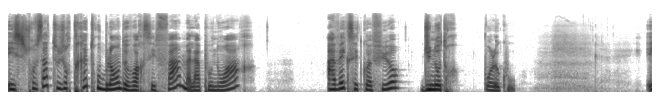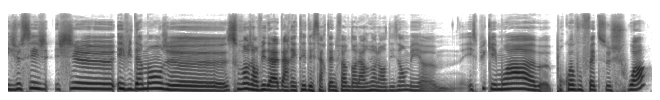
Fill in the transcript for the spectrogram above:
Et je trouve ça toujours très troublant de voir ces femmes à la peau noire avec cette coiffure d'une autre, pour le coup. Et je sais, je, évidemment, je, souvent j'ai envie d'arrêter des certaines femmes dans la rue en leur disant, mais euh, expliquez-moi euh, pourquoi vous faites ce choix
